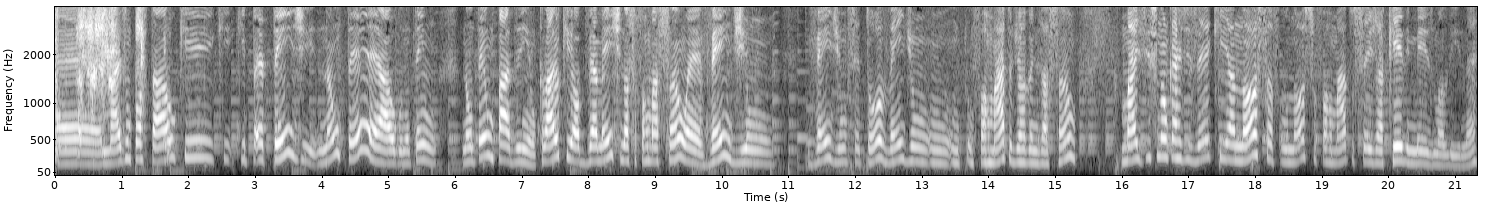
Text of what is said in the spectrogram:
é, mais um portal que, que, que pretende não ter algo, não tem um, não tem um padrinho. Claro que, obviamente, nossa formação é vem de um vem de um setor, vem de um, um, um, formato de organização, mas isso não quer dizer que a nossa, o nosso formato seja aquele mesmo ali, né?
